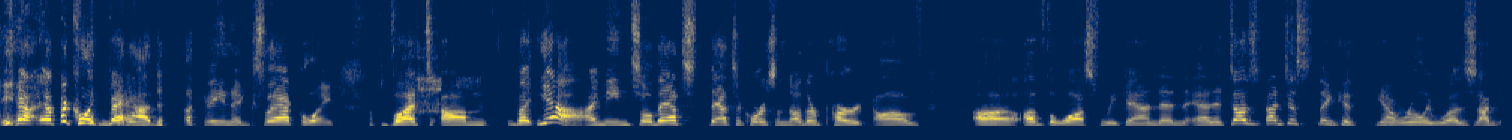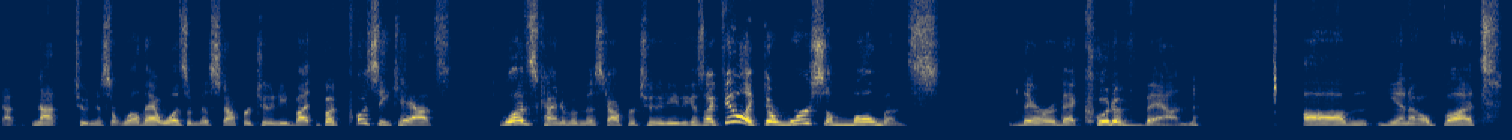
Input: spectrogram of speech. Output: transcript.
yeah epically bad i mean exactly but um but yeah i mean so that's that's of course another part of uh of the lost weekend and and it does i just think it you know really was i'm not tooting this well that was a missed opportunity but but pussycats was kind of a missed opportunity because i feel like there were some moments there that could have been um you know but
